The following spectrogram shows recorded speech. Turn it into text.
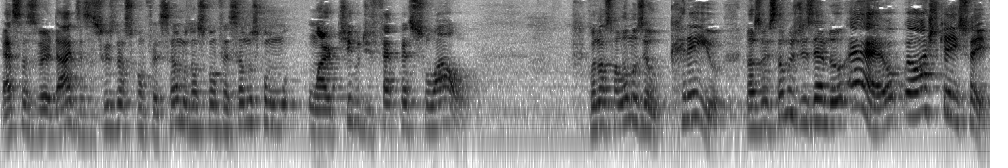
essas verdades, essas coisas que nós confessamos, nós confessamos como um artigo de fé pessoal. Quando nós falamos eu creio, nós não estamos dizendo, é, eu, eu acho que é isso aí.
